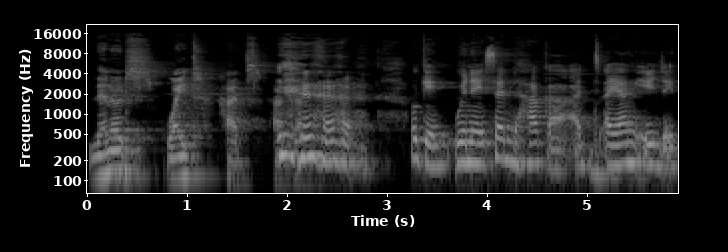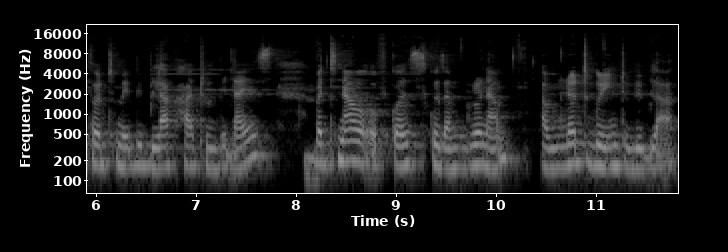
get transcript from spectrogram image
they're not white hat hackers. okay, when I said hacker at a young age, I thought maybe black hat would be nice. But now, of course, because I'm grown up, I'm not going to be black.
